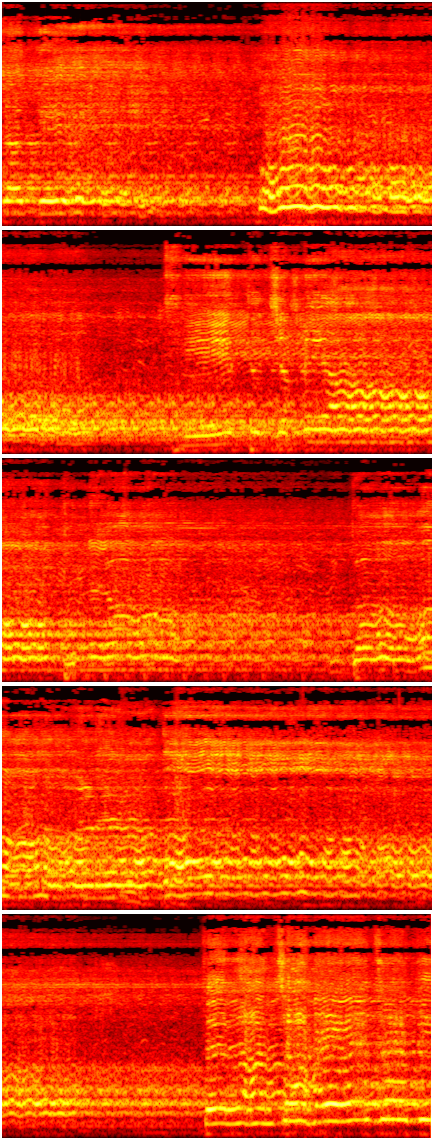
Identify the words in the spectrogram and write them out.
سکے۔ کھیت جمیا بنیا دانیا دا۔ تیرا چاہے جو بھی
